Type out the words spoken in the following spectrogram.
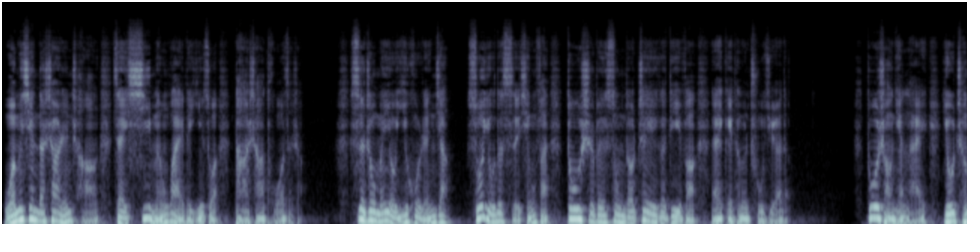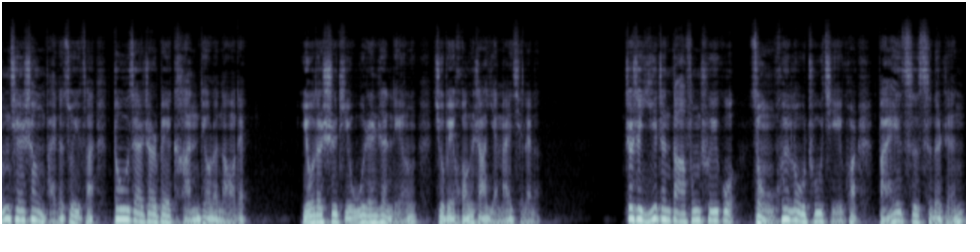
我们县的杀人场在西门外的一座大沙坨子上，四周没有一户人家，所有的死刑犯都是被送到这个地方，哎，给他们处决的。多少年来，有成千上百的罪犯都在这儿被砍掉了脑袋，有的尸体无人认领，就被黄沙掩埋起来了。这是一阵大风吹过，总会露出几块白刺刺的人，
